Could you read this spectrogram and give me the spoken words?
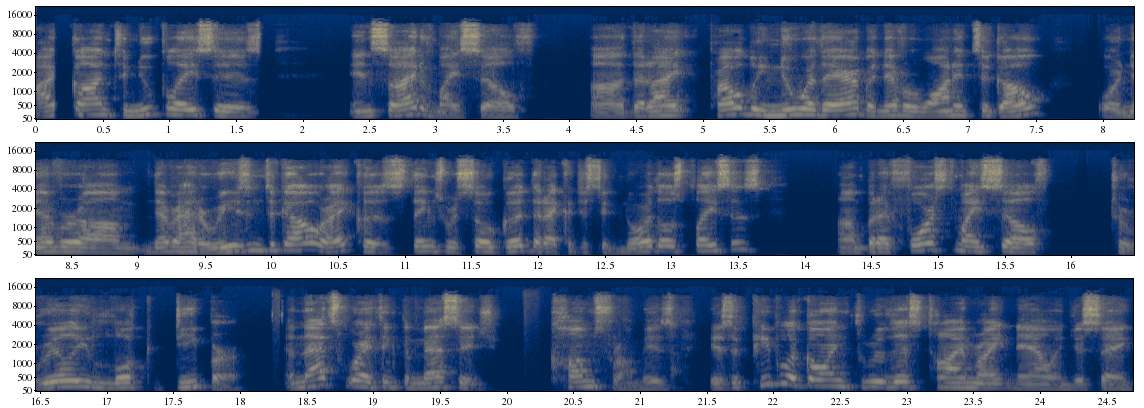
I've gone to new places inside of myself uh, that I probably knew were there but never wanted to go or never um, never had a reason to go, right? Because things were so good that I could just ignore those places. Um, but I forced myself to really look deeper, and that's where I think the message comes from. Is is if people are going through this time right now and just saying,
